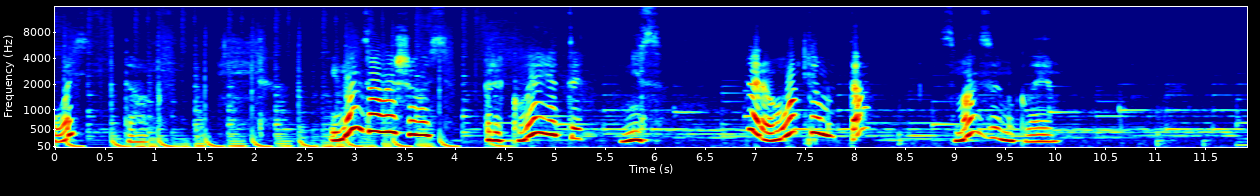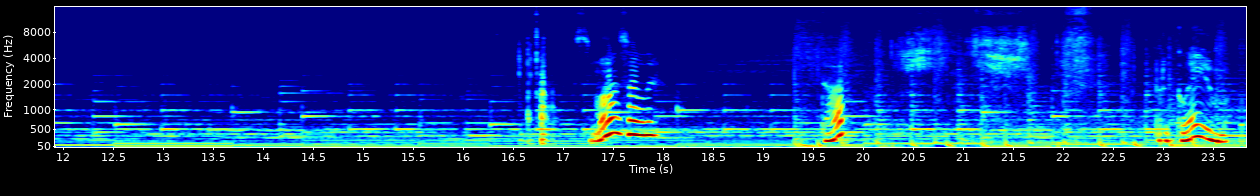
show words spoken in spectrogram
Ось так. І нам залишилось приклеїти ніс перегортуємо та змазуємо клеєм. Змазали та приклеюємо.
